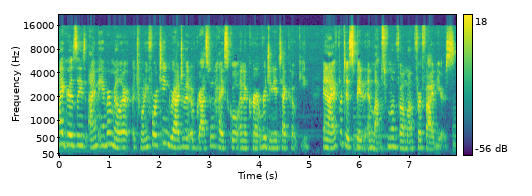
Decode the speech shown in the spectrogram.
Hi Grizzlies, I'm Amber Miller, a 2014 graduate of Grassfield High School and a current Virginia Tech Hokie, and I have participated in Laps for Lymphoma for five years.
